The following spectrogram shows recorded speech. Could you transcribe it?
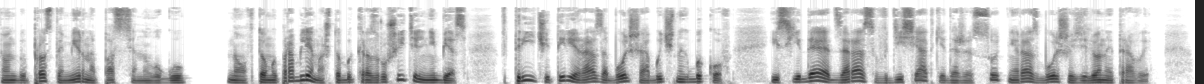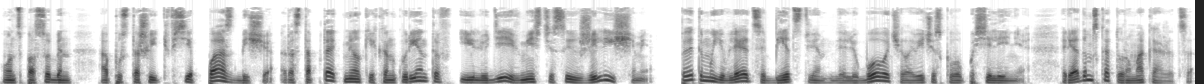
он бы просто мирно пасся на лугу. Но в том и проблема, что бык-разрушитель небес в 3-4 раза больше обычных быков и съедает за раз в десятки, даже сотни раз больше зеленой травы. Он способен опустошить все пастбища, растоптать мелких конкурентов и людей вместе с их жилищами, поэтому является бедствием для любого человеческого поселения, рядом с которым окажется.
